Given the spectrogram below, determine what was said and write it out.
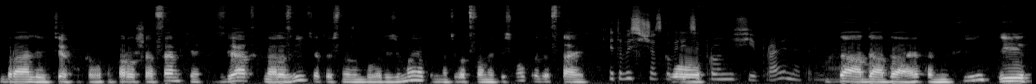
брали тех, у кого там хорошие оценки, взгляд на развитие, то есть нужно было резюме, мотивационное письмо предоставить. Это вы сейчас говорите вот. про МИФИ, правильно понимаю? Да, да, да, это МИФИ. И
